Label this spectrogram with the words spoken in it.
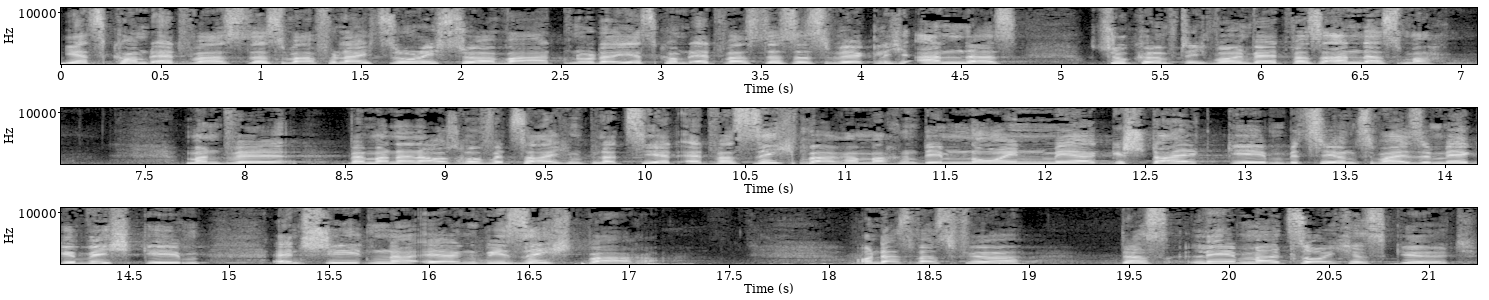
jetzt kommt etwas, das war vielleicht so nicht zu erwarten, oder jetzt kommt etwas, das ist wirklich anders. Zukünftig wollen wir etwas anders machen. Man will, wenn man ein Ausrufezeichen platziert, etwas sichtbarer machen, dem Neuen mehr Gestalt geben, beziehungsweise mehr Gewicht geben, entschiedener, irgendwie sichtbarer. Und das, was für das Leben als solches gilt,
